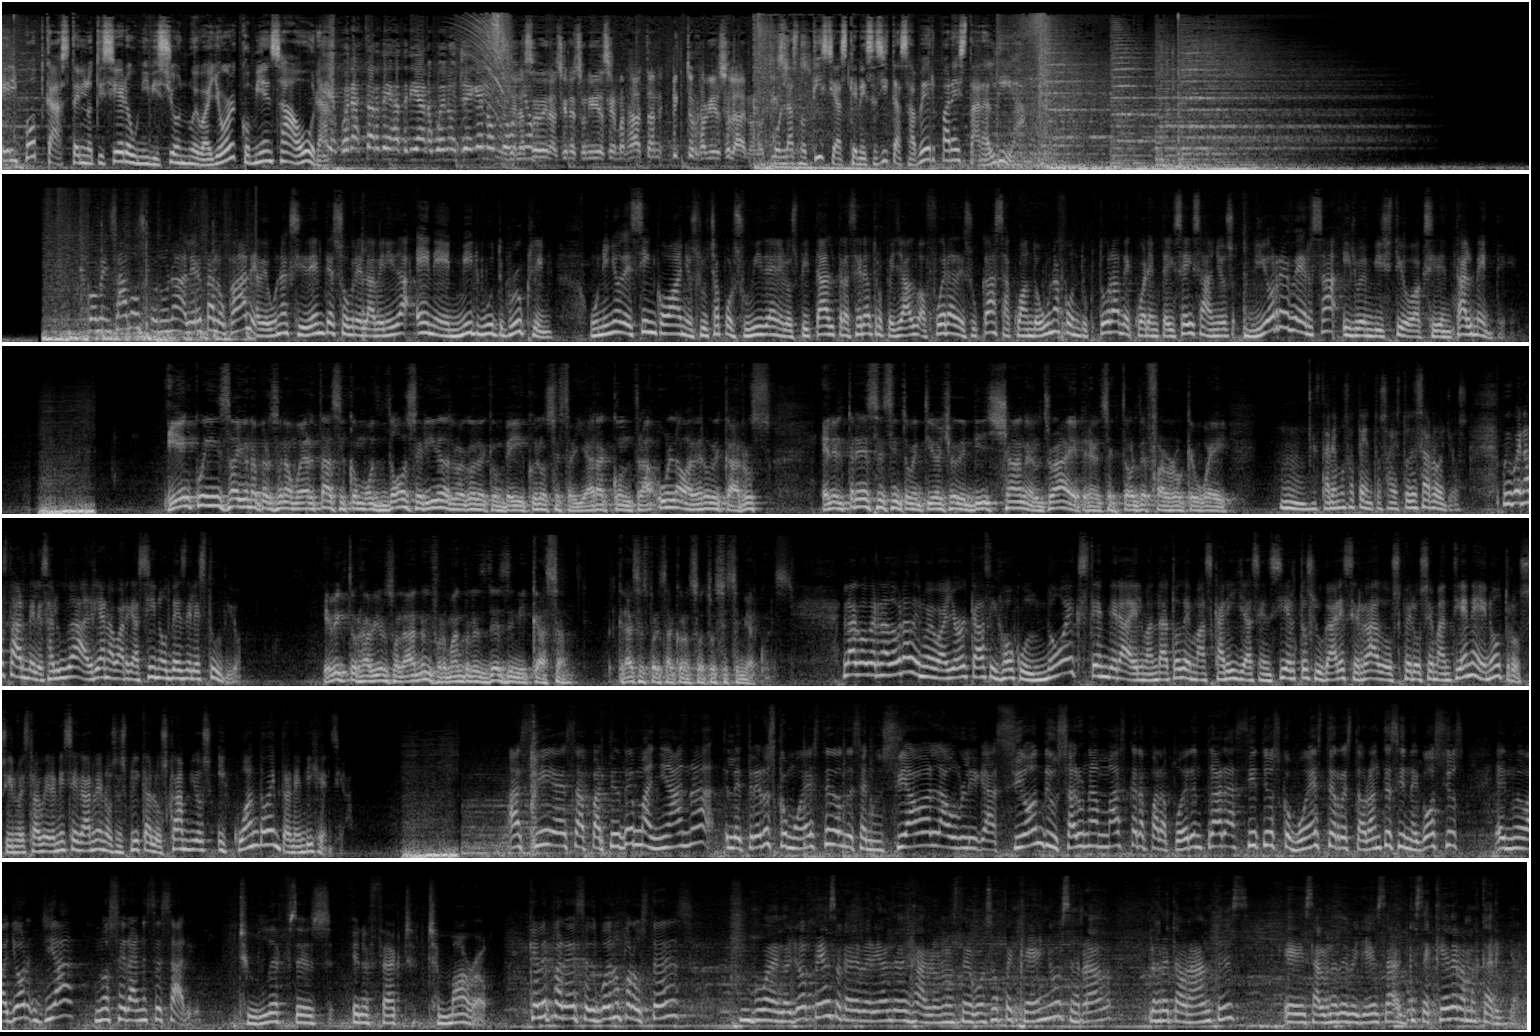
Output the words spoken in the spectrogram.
El podcast del noticiero Univisión Nueva York comienza ahora. buenas tardes, Adriana. Bueno, llega el otoño. Desde la sede de Naciones Unidas en Manhattan, Víctor Javier Solano. Noticias. Con las noticias que necesitas saber para estar al día. Comenzamos con una alerta local de un accidente sobre la avenida N en Midwood, Brooklyn. Un niño de 5 años lucha por su vida en el hospital tras ser atropellado afuera de su casa cuando una conductora de 46 años dio reversa y lo embistió accidentalmente. Y en Queens hay una persona muerta, así como dos heridas luego de que un vehículo se estrellara contra un lavadero de carros en el 13128 de Beach Channel Drive, en el sector de Far Rockaway. Mm, estaremos atentos a estos desarrollos. Muy buenas tardes, le saluda Adriana Vargasino desde el estudio y Víctor Javier Solano informándoles desde mi casa. Gracias por estar con nosotros este miércoles. La gobernadora de Nueva York, Kathy Hochul, no extenderá el mandato de mascarillas en ciertos lugares cerrados, pero se mantiene en otros. Y nuestra Berenice Garne nos explica los cambios y cuándo entran en vigencia. Así es, a partir de mañana, letreros como este donde se anunciaba la obligación de usar una máscara para poder entrar a sitios como este, restaurantes y negocios en Nueva York ya no será necesario to lift this in effect tomorrow. ¿Qué le parece? ¿Es bueno para ustedes? Bueno, yo pienso que deberían de dejarlo los negocios pequeños, cerrados, los restaurantes, eh, salones de belleza, que se quede la mascarilla.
